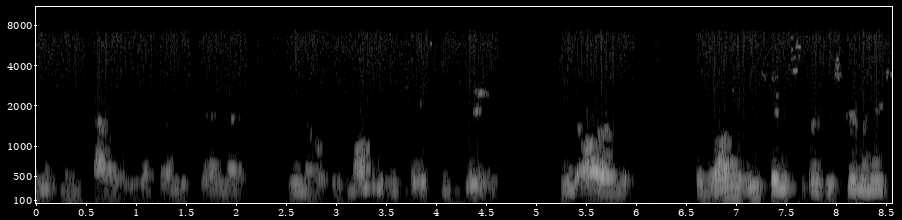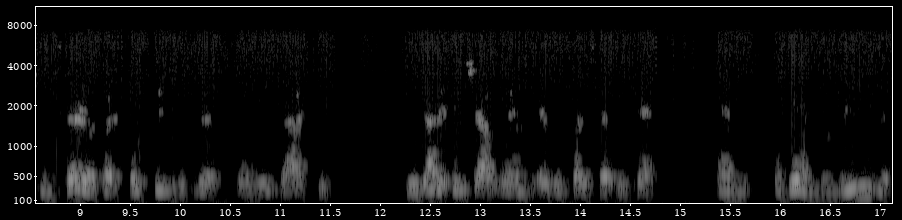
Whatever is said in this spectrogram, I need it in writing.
group mentality. We have to understand that, you know, as long as we face these things, we are of it. As long as we face discrimination and stereotypes, those things exist. And we got to, we got to inch out wins every place that we can. And again, the reason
